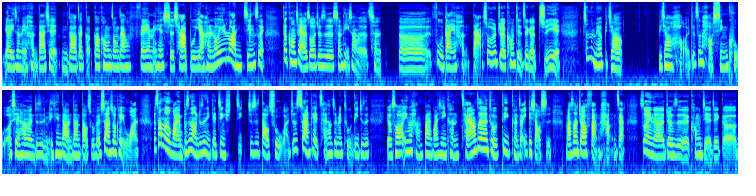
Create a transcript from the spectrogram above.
压力真的也很大，而且你知道在高高空中这样飞，每天时差不一样，很容易乱经，所以对空姐来说就是身体上的承的负担也很大。所以我就觉得空姐这个职业真的没有比较。比较好哎，就真的好辛苦，而且他们就是每天到晚这样到处飞。虽然说可以玩，可是他们玩也不是那种，就是你可以进去，就是到处玩。就是虽然可以踩上这片土地，就是有时候因为航班的关系，你可能踩上这片土地，可能在一个小时马上就要返航这样。所以呢，就是空姐这个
